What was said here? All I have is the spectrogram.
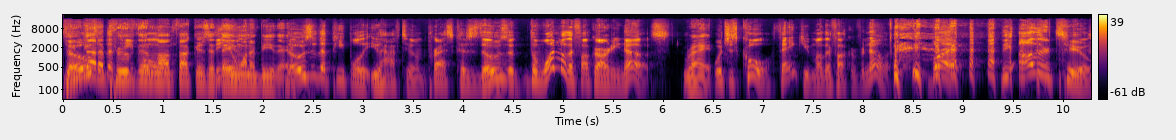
Those you got to the prove them people- motherfuckers that that they want to be there. Those are the people that you have to impress because those are the one motherfucker already knows, right. which is cool. Thank you, motherfucker, for knowing. But the other two.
